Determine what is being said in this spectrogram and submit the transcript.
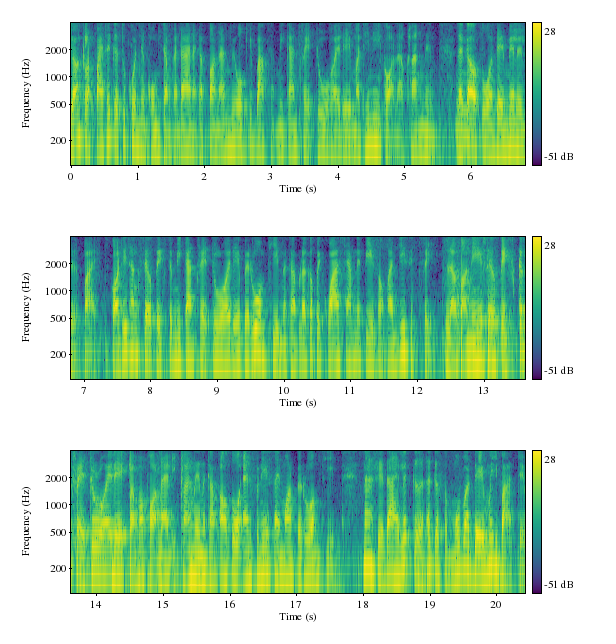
ย้อนกลับไปถ้าเกิดทุกคนยังคงจำกันได้นะครับตอนนั้น Milwaukee Bucks มีการเทรดจูฮอยเดย์มาที่นี่ก่อนแล้วครั้งหนึ่งแล้วก็เอาตัวเดเมียนเลยเหลือไป ก่อนที่ทาง Celtics จะมีการเทรดจูฮอยเดย์ไปร่วมทีมนะครับแล้วก็ไปคว้าแชมป์ในปี 2024 แล้วตอนนี้ Celtics ก็เทรดจูฮอยเดย์กลับมาพอร์ตแลนด์อีกครั้งหนึ่งนะครับ เอาตัวแอนโทนีไซมอนไปร่วมทีม น่าเสียดายเหลือเกินถ้าเกิดสมมุติว่าเดย์ไม่บาดเจ็บ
